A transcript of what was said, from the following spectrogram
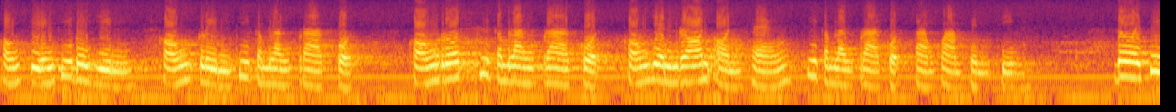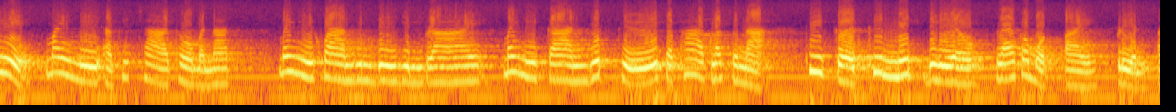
ของเสียงที่ได้ยิน ของกลิ่นที่กำลังปรากฏ ของรสที่กำลังปรากฏ ของเย็นร้อนอ่อนแข็งที่กำลังปรากฏตามความเป็นจริง โดยที่ไม่มีอภิชาโทมนัส ไม่มีความยินดียินร้าย ไม่มีการยึดถือสภาพลักษณะที่เกิดขึ้นนิดเดียวแล้วก็หมดไปเปลี่ยนไป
